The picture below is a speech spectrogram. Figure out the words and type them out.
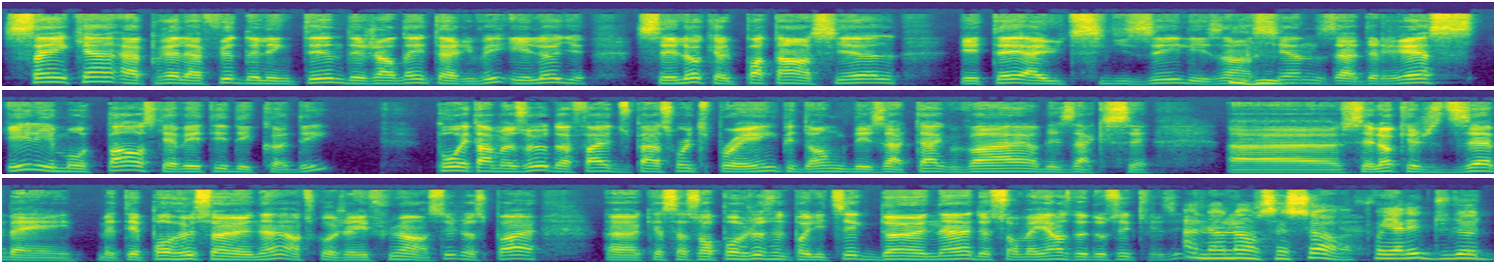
cinq ans après la fuite de LinkedIn, Desjardins est arrivé et là, c'est là que le potentiel était à utiliser les mhm. anciennes adresses et les mots de passe qui avaient été décodés pour être en mesure de faire du password spraying, puis donc des attaques vers des accès. Euh, c'est là que je disais, ben, mettez pas juste un an, en tout cas, j'ai influencé, j'espère, euh, que ça soit pas juste une politique d'un an de surveillance de dossiers de crédit. Ah non, non, c'est ça. Il faut y aller de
